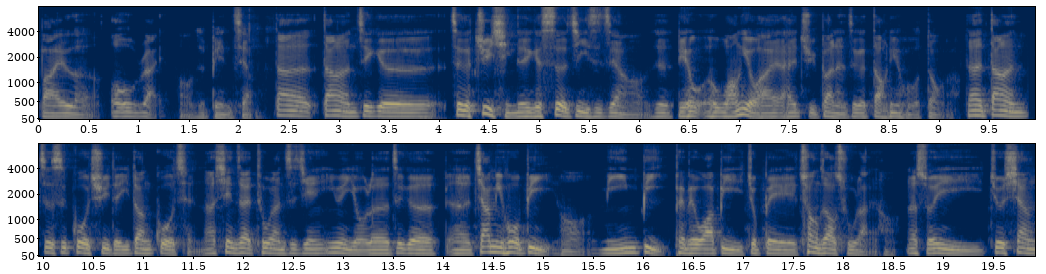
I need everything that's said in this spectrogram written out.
by the all right 哦，就变这样。那当然，这个这个剧情的一个设计是这样哦，就连网友还还举办了这个悼念活动啊。但当然，这是过去的一段过程。那现在突然之间，因为有了这个呃加密货币哦，迷因币佩佩蛙币就被创造出来哈，那所以。就像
